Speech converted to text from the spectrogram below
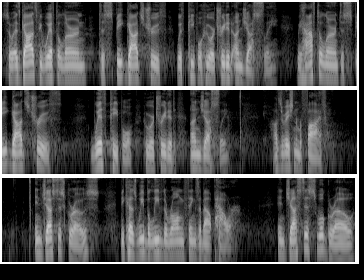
So, as God's people, we have to learn to speak God's truth with people who are treated unjustly. We have to learn to speak God's truth with people who are treated unjustly. Observation number five injustice grows because we believe the wrong things about power. Injustice will grow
